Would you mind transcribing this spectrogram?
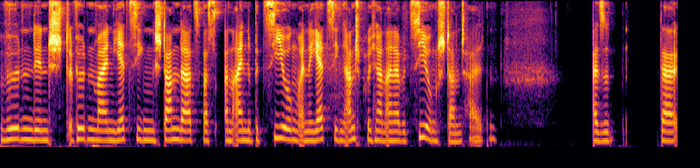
würden den würden meinen jetzigen Standards, was an eine Beziehung, meine jetzigen Ansprüche an einer Beziehung standhalten. Also da,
